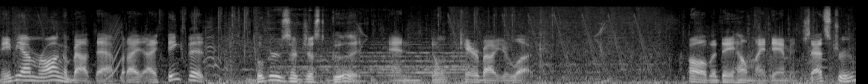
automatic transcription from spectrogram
Maybe I'm wrong about that, but I, I think that boogers are just good and don't care about your luck. Oh, but they help my damage. That's true.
